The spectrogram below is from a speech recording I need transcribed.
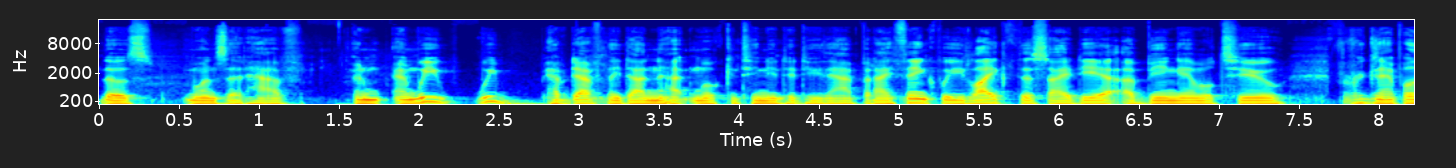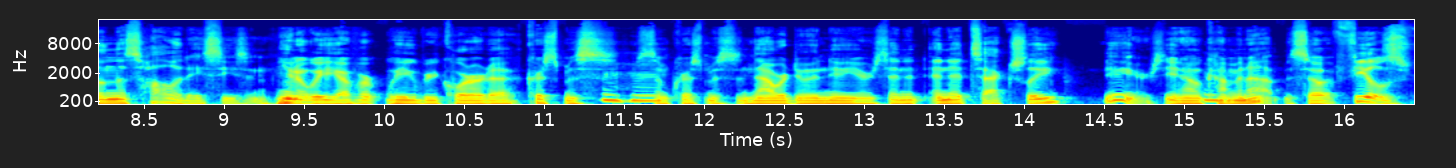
those ones that have and and we we have definitely done that and we'll continue to do that but i think we like this idea of being able to for example in this holiday season you know we ever we recorded a christmas Mm-hmm. some christmas and now we're doing new year's and it, and it's actually new year's you know coming up so it feels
